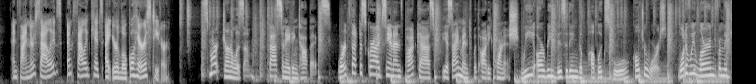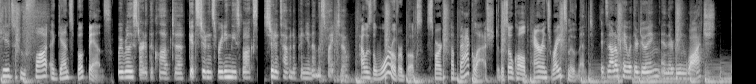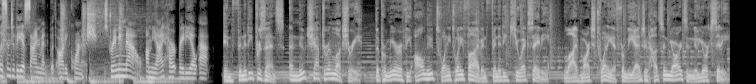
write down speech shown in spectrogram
and find their salads and salad kits at your local Harris Teeter. Smart journalism, fascinating topics. Words that describe CNN's podcast, The Assignment with Audie Cornish. We are revisiting the public school culture wars. What have we learned from the kids who fought against book bans? We really started the club to get students reading these books. Students have an opinion in this fight, too. How has the war over books sparked a backlash to the so called parents' rights movement? It's not okay what they're doing, and they're being watched. Listen to The Assignment with Audie Cornish, streaming now on the iHeartRadio app. Infinity presents a new chapter in luxury, the premiere of the all new 2025 Infiniti QX80, live March 20th from the edge at Hudson Yards in New York City,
